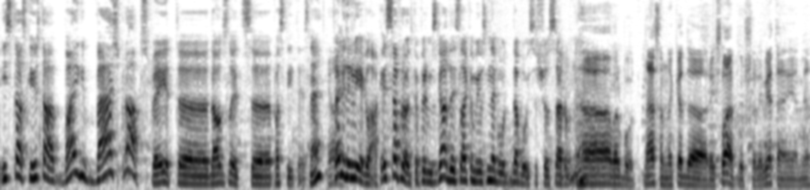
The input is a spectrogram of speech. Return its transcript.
izstāsta, ka jūs tā baigi vēsu prātu spējat uh, daudz lietas uh, paskatīties, ne? Jā. Tagad ir vieglāk. Es saprotu, ka pirms gada es laikam jūs nebūtu dabūjis uz šo sarunu. Jā, varbūt. Nesam nekad ā, arī slēpuši arī vietējiem. Ja.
